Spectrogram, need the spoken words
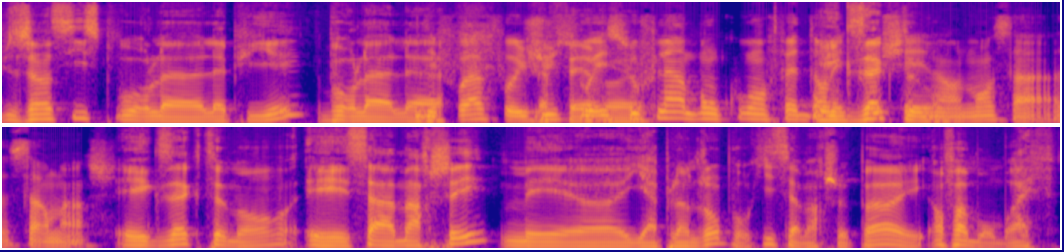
j'insiste pour l'appuyer, pour la, la, Des fois, il faut juste euh, souffler un bon coup en fait dans Exactement. les touches et normalement ça, ça marche. Exactement. Et ça a marché, mais euh, il y a plein de gens pour qui ça marche pas. Et... Enfin bon, bref.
